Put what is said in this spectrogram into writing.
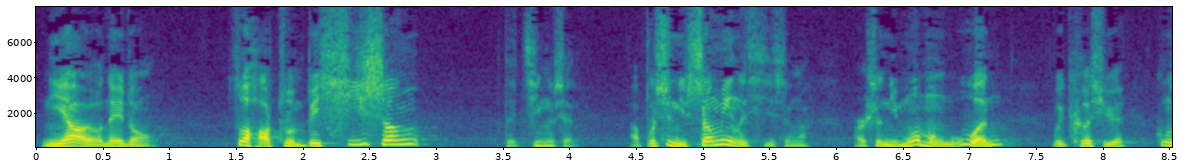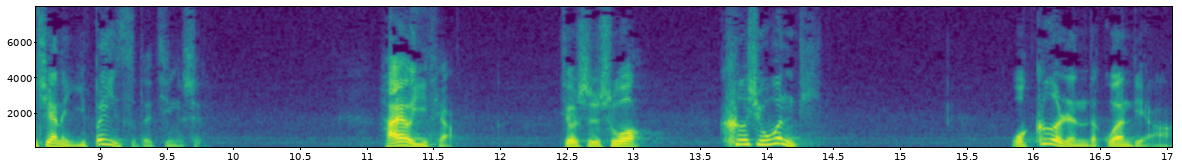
你要有那种做好准备牺牲的精神，啊，不是你生命的牺牲啊，而是你默默无闻为科学贡献了一辈子的精神。还有一条，就是说科学问题。我个人的观点啊，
